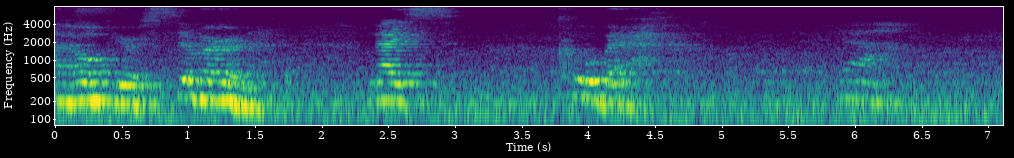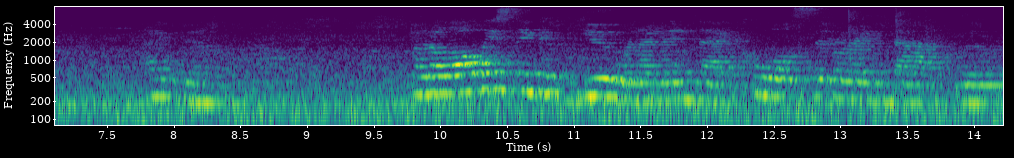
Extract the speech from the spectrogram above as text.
I hope you're simmer in a nice, cool bath. Yeah, I will. But I'll always think of you when I'm in that cool, simmering bath, Lou.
